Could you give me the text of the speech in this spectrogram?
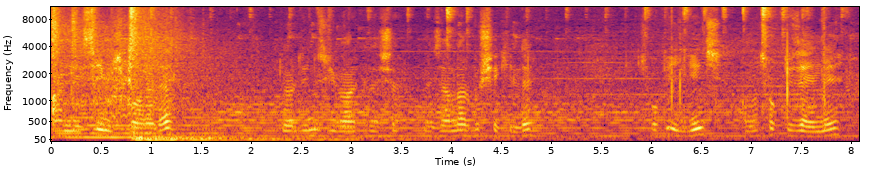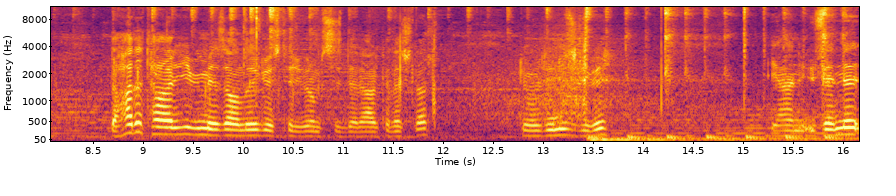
annesiymiş bu arada. Gördüğünüz gibi arkadaşlar mezarlar bu şekilde. Çok ilginç ama çok düzenli. Daha da tarihi bir mezarlığı gösteriyorum sizlere arkadaşlar. Gördüğünüz gibi yani üzerine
